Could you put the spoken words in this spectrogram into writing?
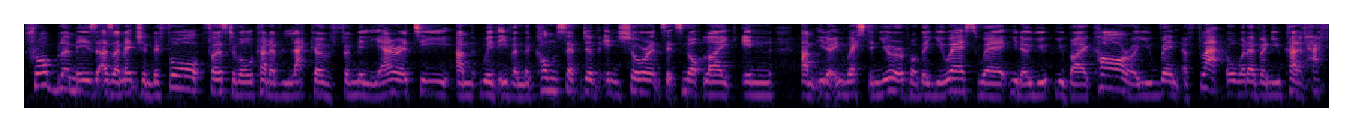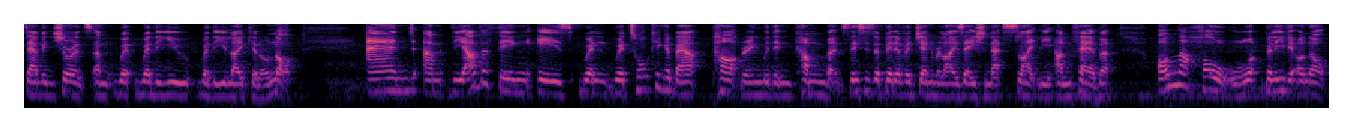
problem is, as I mentioned before, first of all, kind of lack of familiarity um, with even the concept of insurance. It's not like in um, you know in Western Europe or the US where you know you, you buy a car or you rent a flat or whatever, and you kind of have to have insurance um, wh- whether you whether you like it or not. And um, the other thing is when we're talking about partnering with incumbents, this is a bit of a generalization that's slightly unfair, but on the whole, believe it or not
